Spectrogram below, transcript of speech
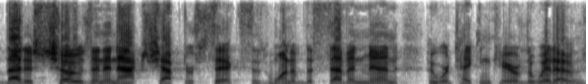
that is chosen in Acts chapter 6 as one of the seven men who were taking care of the widows.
